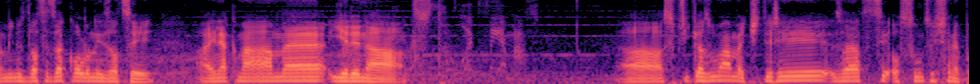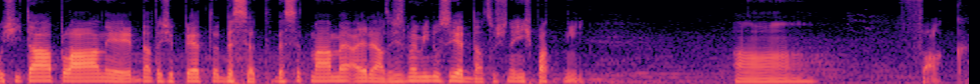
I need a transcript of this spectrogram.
minus 20 za kolonizaci. A jinak máme 11. A z příkazů máme 4, zajatci 8, což se nepočítá, plán je 1, takže 5, 10. 10 máme a 11, takže jsme minus 1, což není špatný. A... Fuck.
